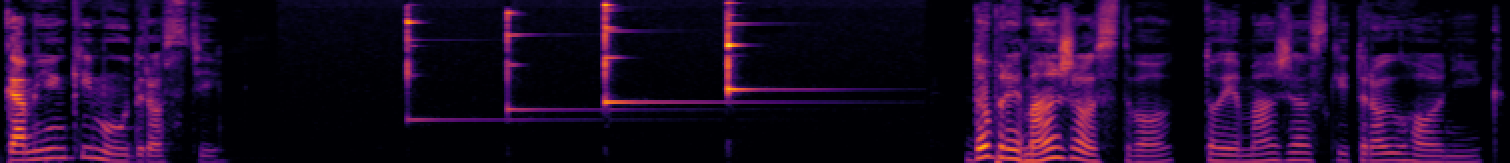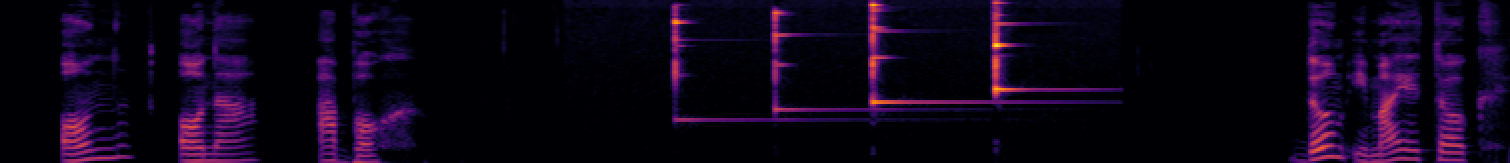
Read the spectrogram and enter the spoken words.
Kamienky múdrosti Dobré manželstvo to je manželský trojuholník. On, ona a Boh. Dom i majetok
